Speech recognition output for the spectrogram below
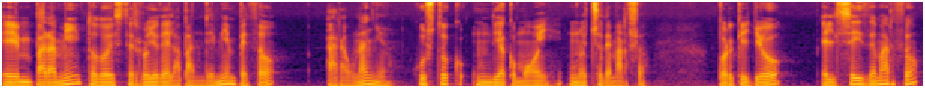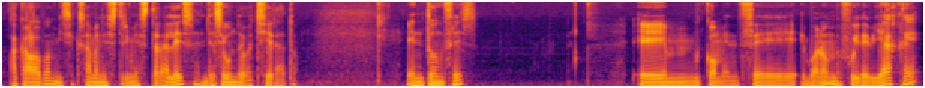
Em, para mí todo este rollo de la pandemia empezó hará un año, justo un día como hoy, un 8 de marzo. Porque yo el 6 de marzo acababa mis exámenes trimestrales de segundo de bachillerato. Entonces, em, comencé, bueno, me fui de viaje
